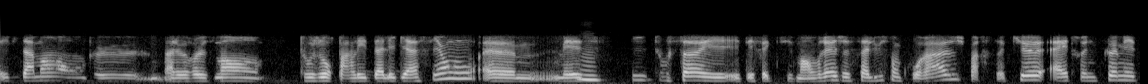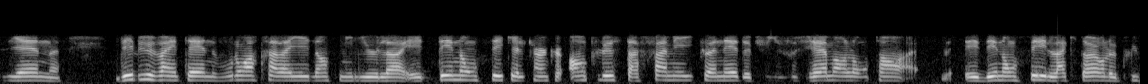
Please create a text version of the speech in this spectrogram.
évidemment, on peut malheureusement toujours parler d'allégations, euh, mais Mm. si tout ça est, est effectivement vrai, je salue son courage parce que être une comédienne début vingtaine, vouloir travailler dans ce milieu-là et dénoncer quelqu'un que en plus ta famille connaît depuis vraiment longtemps et dénoncer l'acteur le plus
